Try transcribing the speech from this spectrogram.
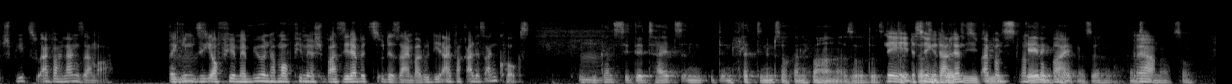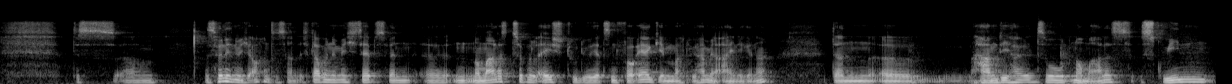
spielst du einfach langsamer. Da mhm. geben sie sich auch viel mehr Mühe und haben auch viel mehr Spaß, die Levels zu designen, weil du dir einfach alles anguckst. Du mhm. kannst die Details in, in Flat, die nimmst du auch gar nicht wahr. Also das, nee, das, deswegen, da rennst du einfach die Scaling-Verhältnisse ganz ja. genau so. Das, ähm, das finde ich nämlich auch interessant. Ich glaube nämlich, selbst wenn äh, ein normales AAA-Studio jetzt ein VR-Game macht, wir haben ja einige, ne? dann äh, haben die halt so normales Screen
